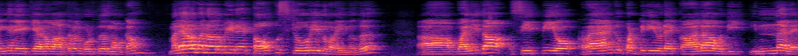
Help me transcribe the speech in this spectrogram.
എങ്ങനെയൊക്കെയാണ് വാർത്തകൾ കൊടുത്തത് നോക്കാം. മലയാള മനോരമയുടെ ടോപ്പ് സ്റ്റോറി എന്ന് പറയുന്നത് വനിതാ സി പി ഒ റാങ്ക് പട്ടികയുടെ കാലാവധി ഇന്നലെ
